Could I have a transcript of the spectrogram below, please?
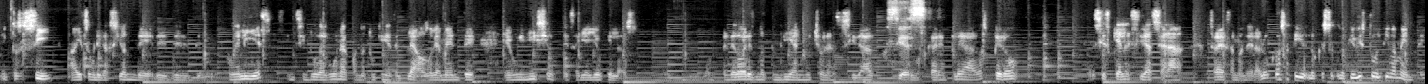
Entonces sí, hay esa obligación de, con el IES, sin, duda alguna, cuando tú tienes empleados. Obviamente, en un inicio pensaría yo que los, emprendedores no tendrían mucho la necesidad de buscar empleados, pero si es que la necesidad se hará, de esa manera. Lo, cosa que, lo, que, lo que he visto últimamente eh,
